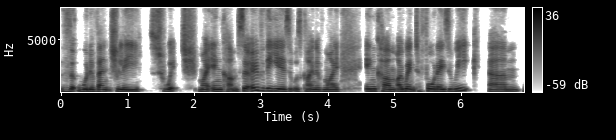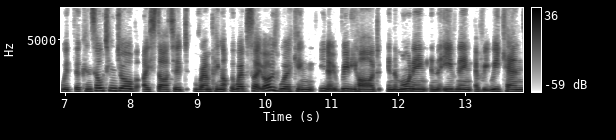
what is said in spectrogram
that would eventually switch my income. So over the years, it was kind of my income. I went to four days a week um, with the consulting job. I started ramping up the website. I was working, you know, really hard in the morning, in the evening, every weekend.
